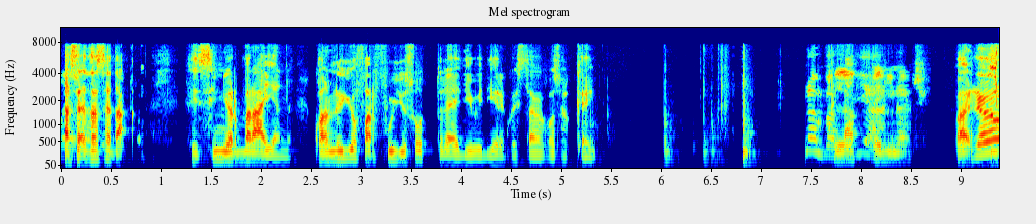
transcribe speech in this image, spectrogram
aspetta, aspetta. Signor Brian, quando io farfuglio sotto lei deve dire questa cosa, ok? Non farfugliare. Latte. Ma no.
